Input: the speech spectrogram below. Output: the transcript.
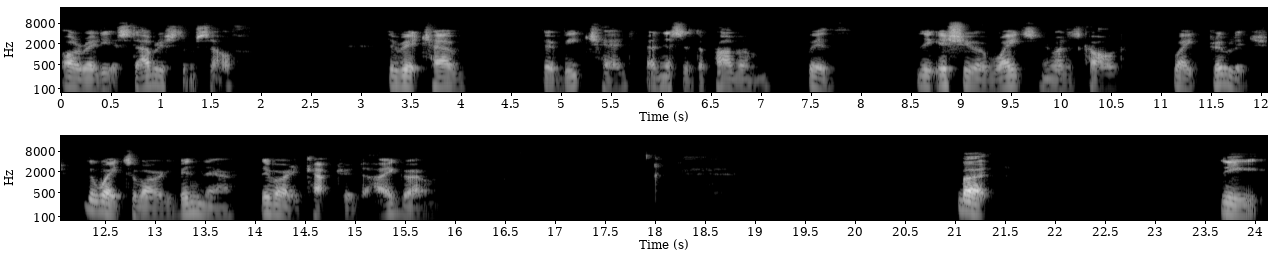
already established themselves. The rich have their beachhead, and this is the problem with the issue of whites and what is called white privilege. The whites have already been there. They've already captured the high ground. But the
